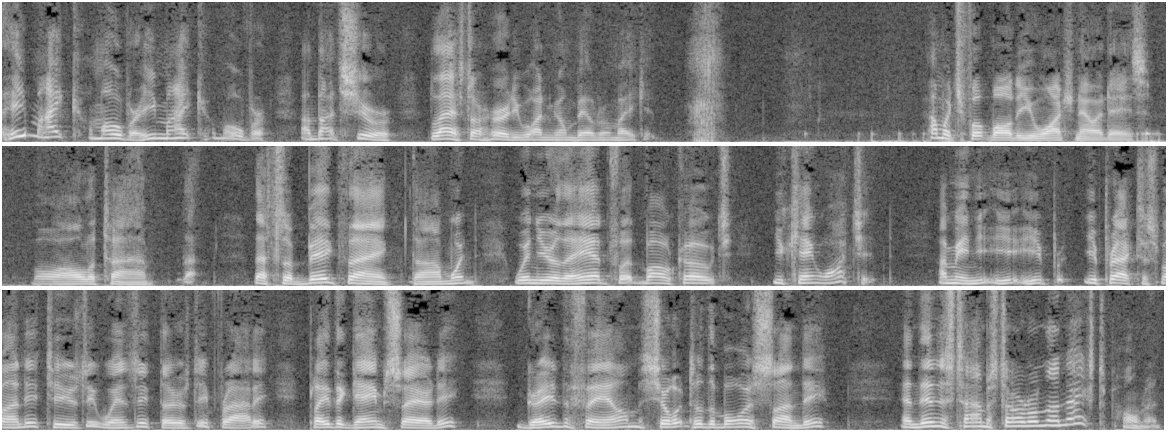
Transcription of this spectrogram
he might come over. He might come over. I'm not sure. Last I heard, he wasn't going to be able to make it. How much football do you watch nowadays? Boy, all the time. That, that's a big thing, Tom. When when you're the head football coach, you can't watch it. I mean, you you, you practice Monday, Tuesday, Wednesday, Thursday, Friday, play the game Saturday, grade the film, show it to the boys Sunday, and then it's time to start on the next opponent.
